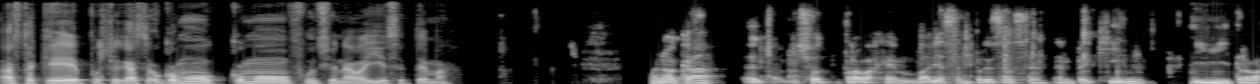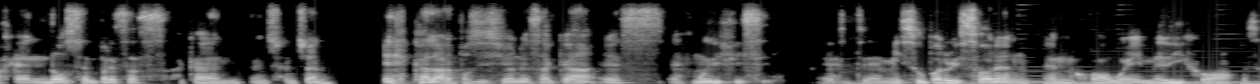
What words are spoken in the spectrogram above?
hasta qué puesto llegaste? ¿O cómo, cómo funcionaba ahí ese tema? Bueno, acá yo trabajé en varias empresas en, en Pekín y trabajé en dos empresas acá en, en Shenzhen. Escalar posiciones acá es, es muy difícil. Este, mi supervisor en, Huawei me dijo, es,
